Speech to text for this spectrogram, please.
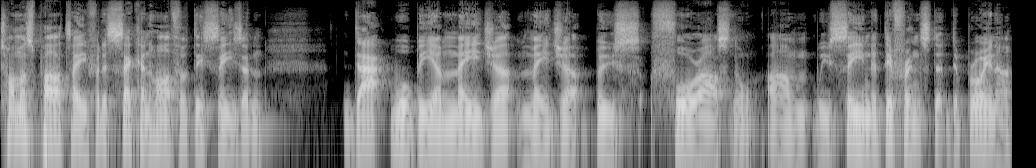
Thomas Partey for the second half of this season, that will be a major, major boost for Arsenal. Um, we've seen the difference that De Bruyne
